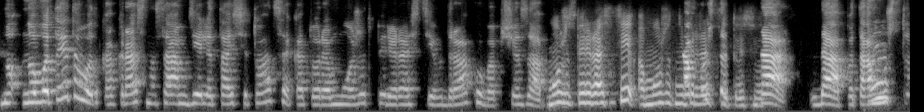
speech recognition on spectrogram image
Но, но вот это вот как раз на самом деле та ситуация, которая может перерасти в драку вообще запросто. Может перерасти, а может не потому перерасти. Что, то есть да, вот... да, потому mm. что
